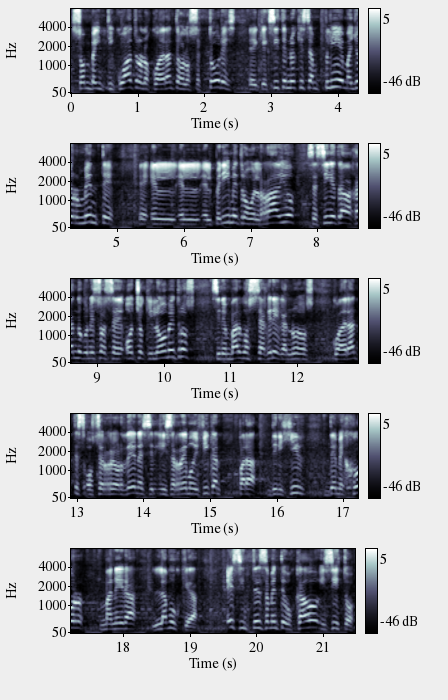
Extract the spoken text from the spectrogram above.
son 24 los cuadrantes o los sectores eh, que existen, no es que se amplíe mayormente eh, el, perímetro o el radio, se sigue trabajando con esos 8 kilómetros, sin embargo se agregan nuevos cuadrantes o se reordena y se, y se remodifican para dirigir de mejor manera la búsqueda. Es intensamente buscado, insisto,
